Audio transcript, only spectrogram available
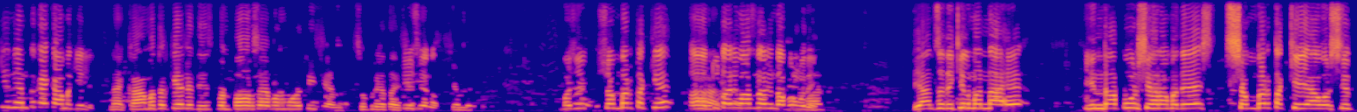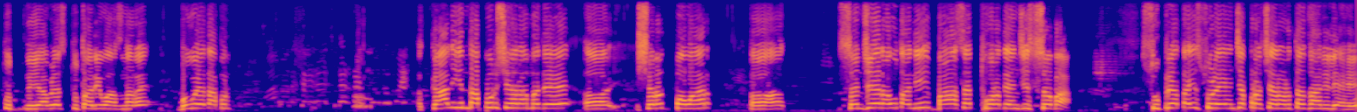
की नेमकं काय कामं केली? नाही काम तर केले तेच पण पवार साहेबांमुळे तीच येणार. सुप्रिया तेच येणार. म्हणजे शंभर टक्के तुतारी वाजणार इंदापूरमध्ये. यांचं देखील म्हणणं आहे इंदापूर शहरामध्ये शंभर टक्के यावर्षी तु- यावेळेस तुतारी वाजणार आहे. बघूयात आपण. काल इंदापूर शहरामध्ये शरद पवार संजय राऊत आणि बाळासाहेब थोरात यांची सभा. सुप्रियाताई सुळे यांच्या प्रचारार्थ झालेली आहे.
